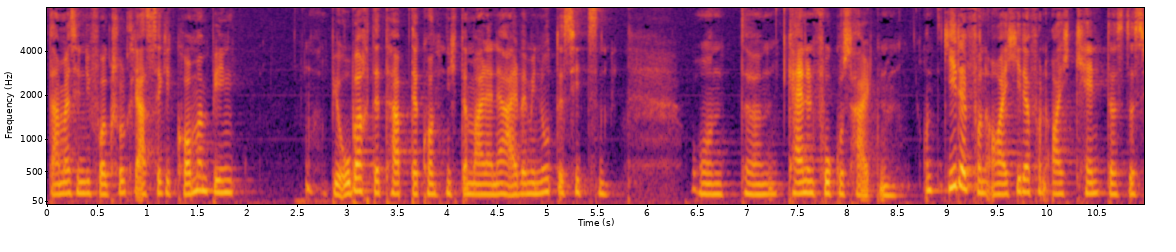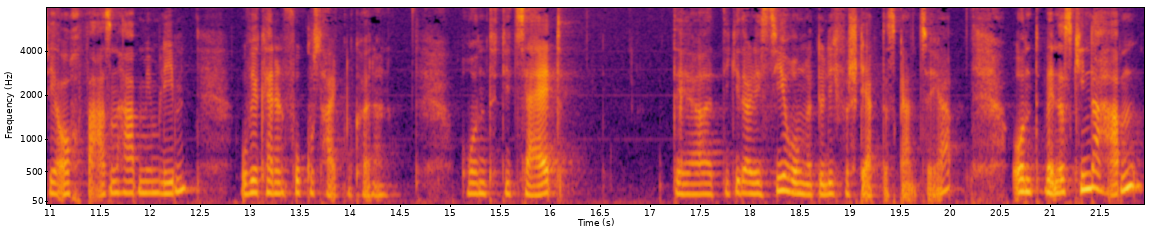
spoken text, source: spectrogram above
damals in die Volksschulklasse gekommen bin, beobachtet habe, der konnte nicht einmal eine halbe Minute sitzen und ähm, keinen Fokus halten. Und jeder von euch, jeder von euch kennt das, dass wir auch Phasen haben im Leben, wo wir keinen Fokus halten können. Und die Zeit der Digitalisierung natürlich verstärkt das Ganze, ja. Und wenn das Kinder haben,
